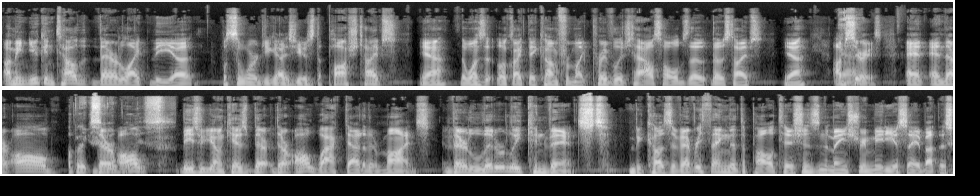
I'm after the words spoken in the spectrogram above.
I mean, you can tell they're like the uh, what's the word you guys use? The posh types. Yeah, the ones that look like they come from like privileged households. Those, those types. Yeah, I'm Yeah. serious. And and they're all Public they're all boys. these are young kids. They're they're all whacked out of their minds. They're literally convinced because of everything that the politicians and the mainstream media say about this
